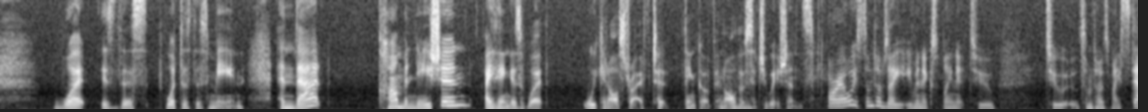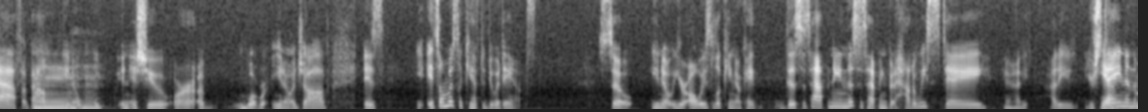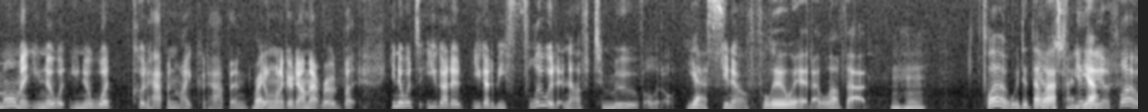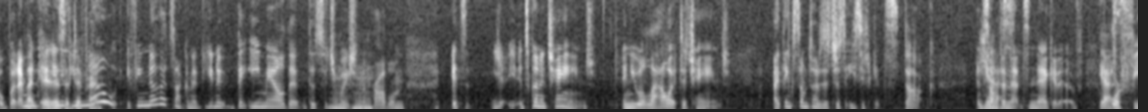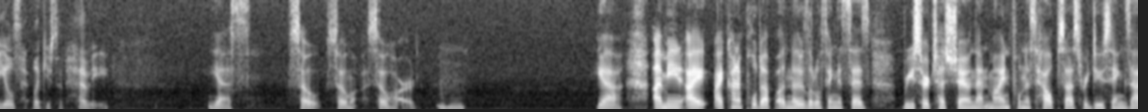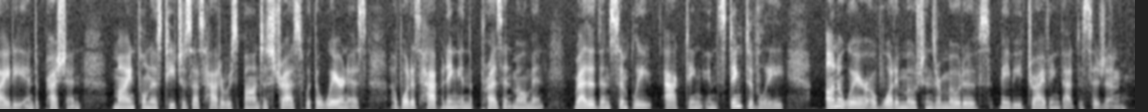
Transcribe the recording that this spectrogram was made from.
What is this? What does this mean? And that combination, I think, is what we can all strive to think of in all mm-hmm. those situations. Or I always sometimes I even explain it to to sometimes my staff about mm-hmm. you know mm-hmm. an issue or a what you know a job is it's almost like you have to do a dance so, you know, you're always looking, okay, this is happening, this is happening, but how do we stay, you know, how do you, how do you, you're staying yeah. in the moment, you know what, you know what could happen, might could happen. Right. You don't want to go down that road, but you know, it's, you gotta, you gotta be fluid enough to move a little. Yes. You know, fluid. I love that. Mm-hmm. Flow. We did that yeah, last time. Yeah, yeah, yeah, flow. But I mean, but it is a different. Know, if you know that's not going to, you know, the email, the the situation, mm-hmm. the problem, it's it's going to change and you allow it to change. I think sometimes it's just easy to get stuck in yes. something that's negative yes. or feels like you said heavy. Yes. So so so hard. Mm-hmm. Yeah. I mean, I, I kind of pulled up another little thing that says research has shown that mindfulness helps us reduce anxiety and depression. Mindfulness teaches us how to respond to stress with awareness of what is happening in the present moment rather than simply acting instinctively, unaware of what emotions or motives may be driving that decision.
